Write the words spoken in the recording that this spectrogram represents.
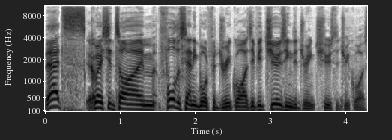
that's Yep. question time for the sounding board for Drinkwise. If you're choosing to drink, choose to Drinkwise.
